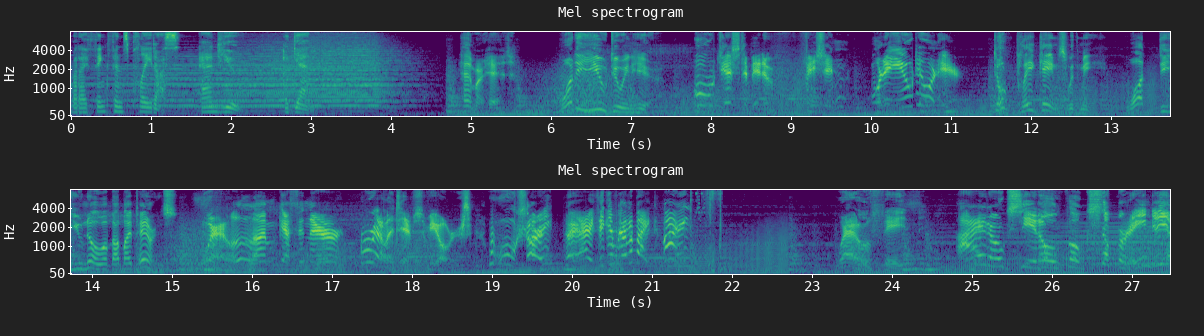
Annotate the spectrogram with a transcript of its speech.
but I think Finn's played us. And you. Again. Hammerhead, what are you doing here? Oh, just a bit of fishing. What are you doing here? Don't play games with me. What do you know about my parents? Well, I'm guessing they're relatives of yours. Oh, sorry. I, I think I've got a bite. Bye. Well, Finn, I don't see an old folks submarine, do you?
